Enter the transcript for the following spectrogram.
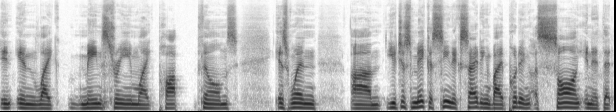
in in like mainstream like pop films is when um, you just make a scene exciting by putting a song in it that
